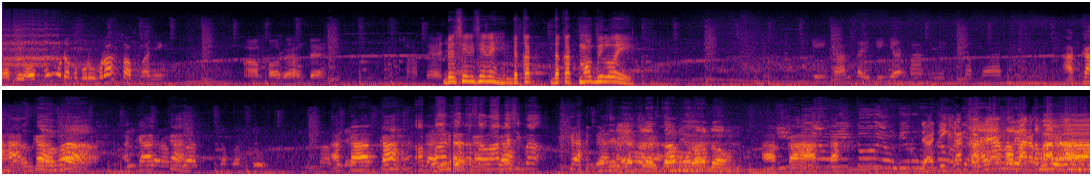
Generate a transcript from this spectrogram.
Mobil opung udah keburu berasap anjing. Apa udah santai? Santai aja. Udah sini sini, dekat dekat mobil woi. Geng santai, geng jangan panik, sabar. Akah, akah, Pak. Akah, akah. Akah, akah. Apa ada masalah apa sih, Pak? Saya ngeliat kamu dong. Akah, akah. Jadi kan katanya mau bareng-bareng,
